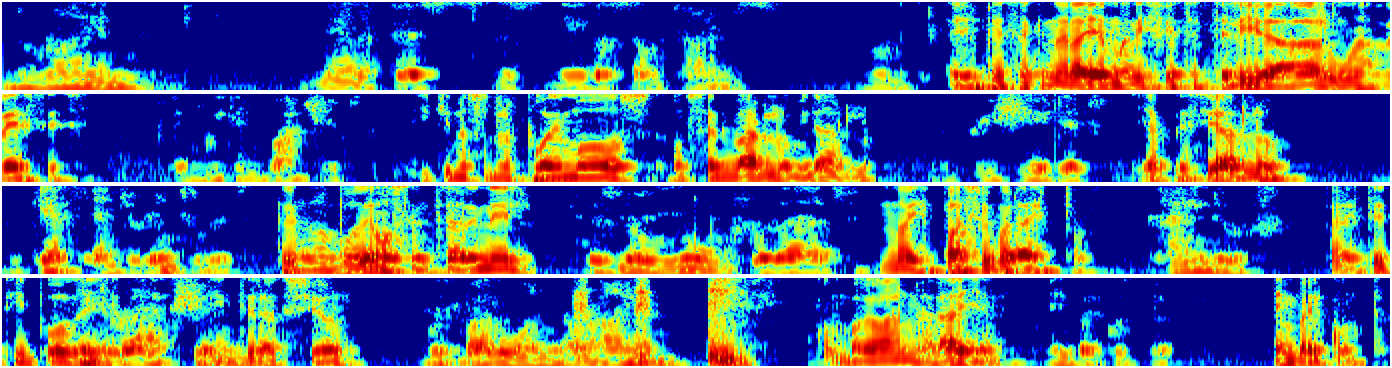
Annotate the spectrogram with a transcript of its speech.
Narayan manifests this Lila sometimes, Ellos piensan que Narayan manifiesta este lila algunas veces y que nosotros podemos observarlo, mirarlo. Y apreciarlo, pero no podemos entrar en él. No hay espacio para esto, para este tipo de interacción con Bhagavan Narayan en Vaikunta.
